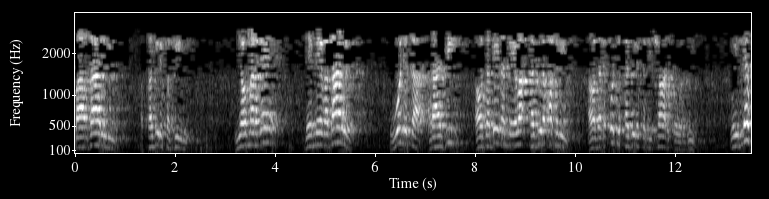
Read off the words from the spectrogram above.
باردارې دي قبیلې پکې دي یو مرغۍ د میوهدارو ونې ته راځي او د دې نه میوه قدوره اخلي او دغه اوچې قدورې ته د اشار ته ورځي وایي لس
